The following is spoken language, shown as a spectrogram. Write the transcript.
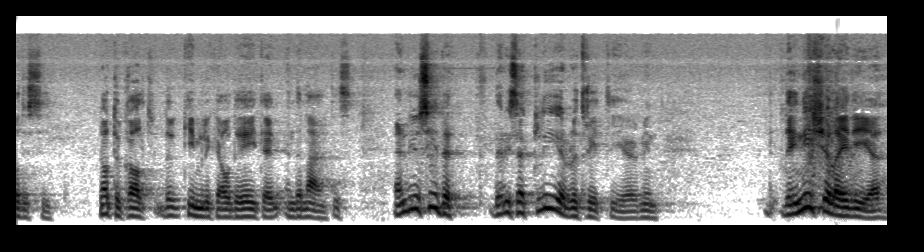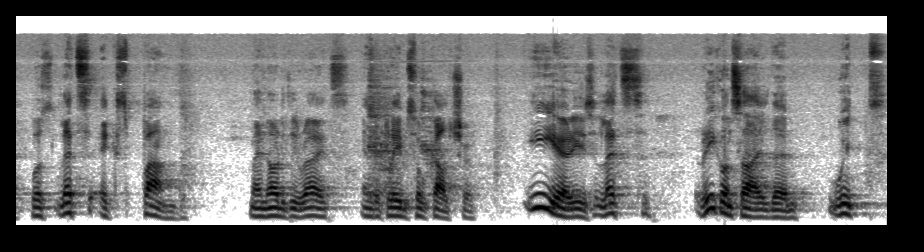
Odyssey, not the, cult, the Kymlicka of the 80s and the 90s. And you see that there is a clear retreat here. I mean, the initial idea was let's expand minority rights and the claims of culture. Here is let's reconcile them with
